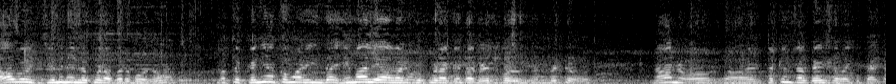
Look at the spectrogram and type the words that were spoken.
ಯಾವ ಜಮೀನಲ್ಲೂ ಕೂಡ ಬರ್ಬೋದು. ಮತ್ತು ಕನ್ಯಾಕುಮಾರಿಯಿಂದ ಹಿಮಾಲಯವರೆಗೂ ಕೂಡ ಗಂಧ ಬೆಳೆಸ್ಬೋದು ಅಂತ ಅಂದ್ಬಿಟ್ಟು ನಾನು ಟೆಕ್ನಿಕಲ್ ಅಡ್ವೈಸರಾಗಿದ್ದಾಗ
